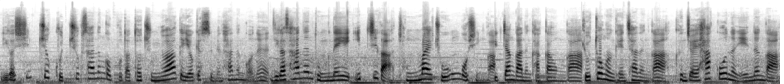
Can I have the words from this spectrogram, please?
네가 신축, 구축 사는 것보다 더 중요하게 여겼으면 하는 거는 네가 사는 동네의 입지가 정말 좋은 곳인가, 직장 가는 가까운가, 교통은 괜찮은가, 근처에 학구는 있는가,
